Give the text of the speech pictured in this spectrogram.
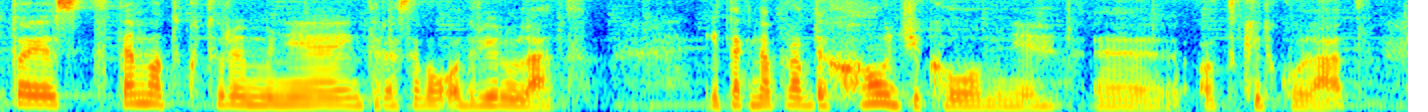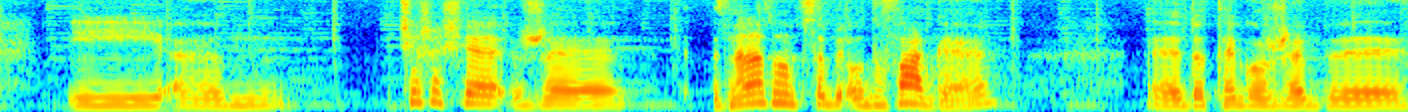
to jest temat, który mnie interesował od wielu lat i tak naprawdę chodzi koło mnie e, od kilku lat. I cieszę się, że znalazłam w sobie odwagę e, do tego, żeby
